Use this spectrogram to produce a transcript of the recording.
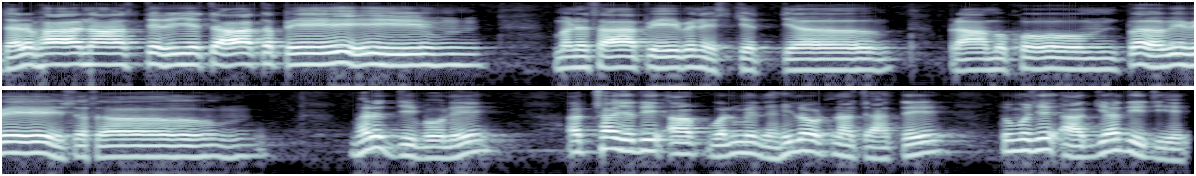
दर्भानास्तिर्यचातपे मनसापे विनिश्चित्य प्रामुखोऽपविवेशस भरत जी बोले अच्छा यदि आप वन में नहीं लौटना चाहते तो मुझे आज्ञा दीजिए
